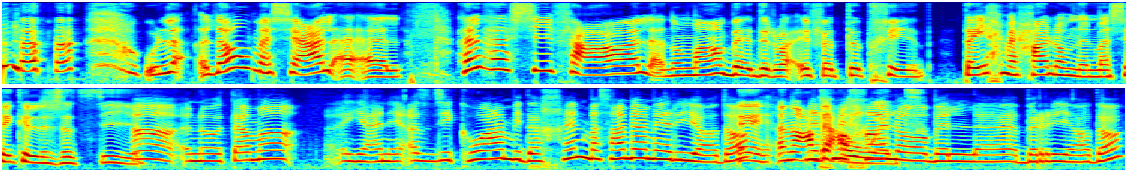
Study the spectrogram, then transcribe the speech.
ولا لو ماشي على الأقل. هل هالشي فعال؟ لأنه ما عم بقدر وقف التدخين. تيحمي حاله من المشاكل الجنسية. آه إنه تما يعني قصدك هو عم بدخن بس عم بيعمل رياضة. إيه أنا عم يحمي بعود حاله بال... بالرياضة.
